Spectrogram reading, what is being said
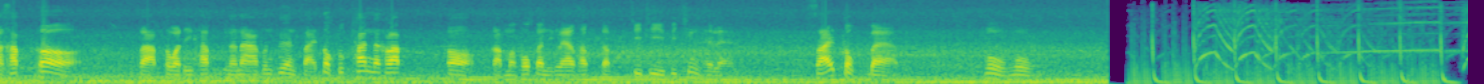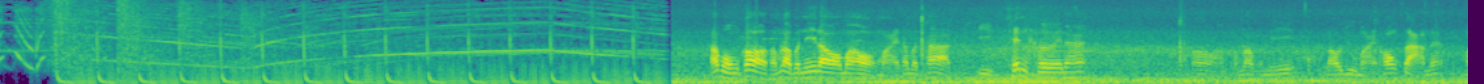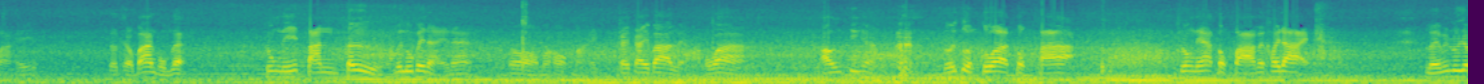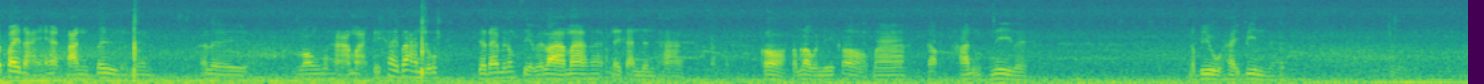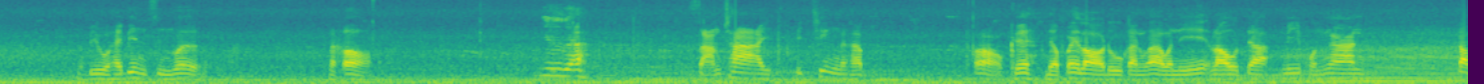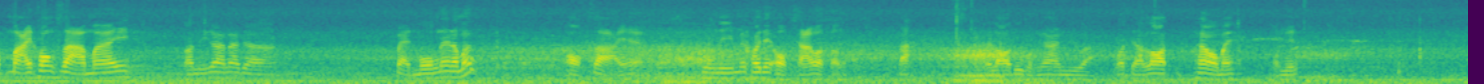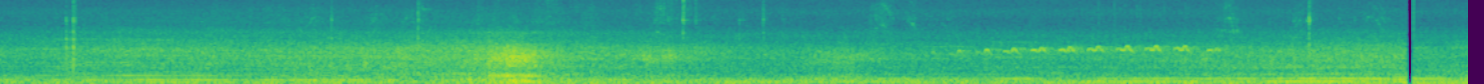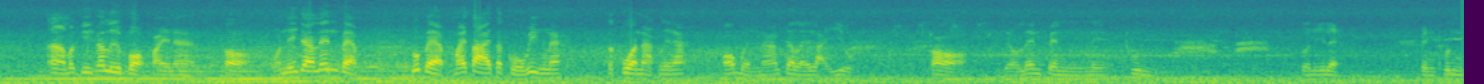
อะครับ ก็กราบสวัสดีครับ นานาเพื่อนๆ สายตกทุกท่านนะครับ ก็กลับมาพบกันอีกแล้วครับ กับ GT Fishing Thailand สายตกแบบงูงูครับผมก็สำหรับวันนี้เรามาออกหมายธรรมชาติอีกเช่นเคยนะฮะ ก็สำหรับวันนี้เราอยู่หมายคลองสามนะหมายแถวๆบ้านผมแหละช่วงนี้ตันตื้อไม่รู้ไปไหนนะ ก็มาออกหมายใกล้ๆบ้านแหละ เพราะว่าเอาจริงๆอะ โดยส่วนตัวตกปลาช่วงนี้ตกปลาไม่ค่อยได้ เลยไม่รู้จะไปไหนฮะ ตันตื้อเนี่ยก็เลยลองหาหมายใกล้ๆบ้านดู จะได้ไม่ต้องเสียเวลามากฮะในการเดินทาง ก็สำหรับวันนี้ก็มากับคันนี่เลย W h y b i n นะครับ W h y b i n Silver แล้วก็เยือสามชายฟิชชิ่งนะครับ ก็โอเค เดี๋ยวไปรอดูกันว่าวันนี้เราจะมีผลงานกับหมายคลองสามไหม ตอนนี้ก็น่าจะแปดโมงได้แล้วมั้ง ออกสายฮะช่วงนี้ไม่ค่อยได้ออกเช้าอะเขาไปไป ดูผลงานดีกว่าว่าจะรอดแพ้วไหมวันนี้อ่าเมื่อกี้ก็ลืมบอกไปนะฮะก็วันนี้จะเล่นแบบรูปแบบไม้ตายตะกัววิ่งนะ ตะกัวหนักเลยนะ เพราะเหมือนน้ำจะไหลๆอยู่ ก็ เดี๋ยวเล่นเป็นนี่ทุน ตัวนี้เลย เป็นทุน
